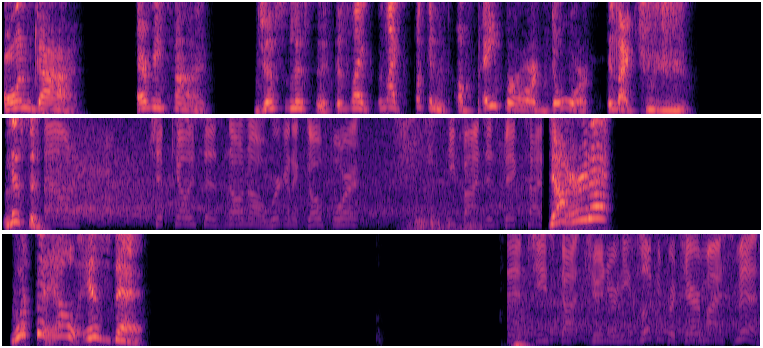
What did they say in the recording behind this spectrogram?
On God, every time. Just listen. It's like it's like fucking a paper or a door. It's like listen. Chip Kelly says, no, no, we're going to go for it. He finds his big tight Y'all heard that? What the hell is that? end, Gee Scott Jr. He's looking for Jeremiah Smith.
